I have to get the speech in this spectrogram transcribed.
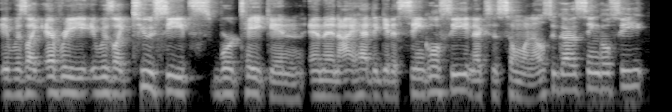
it was like every it was like two seats were taken, and then I had to get a single seat next to someone else who got a single seat,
